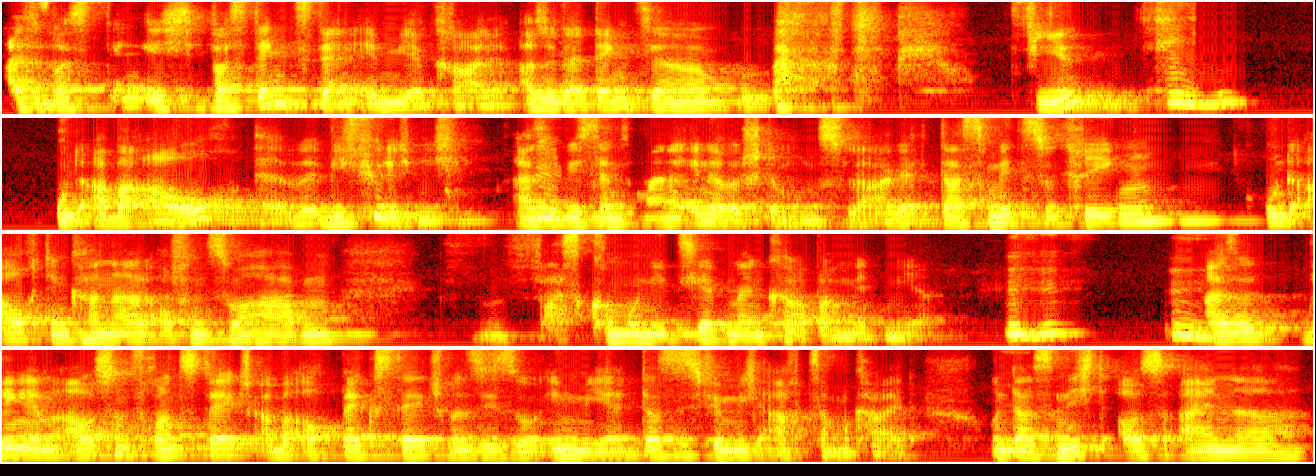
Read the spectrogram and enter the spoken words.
Also was denke ich, was denkt es denn in mir gerade? Also da denkt ja viel mhm. und aber auch, äh, wie fühle ich mich? Also mhm. wie ist denn so meine innere Stimmungslage? Das mitzukriegen und auch den Kanal offen zu haben, was kommuniziert mein Körper mit mir? Mhm. mhm. Also Dinge im Außen, Frontstage, aber auch Backstage, was ist so in mir, das ist für mich Achtsamkeit. Und mhm. das nicht aus einer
